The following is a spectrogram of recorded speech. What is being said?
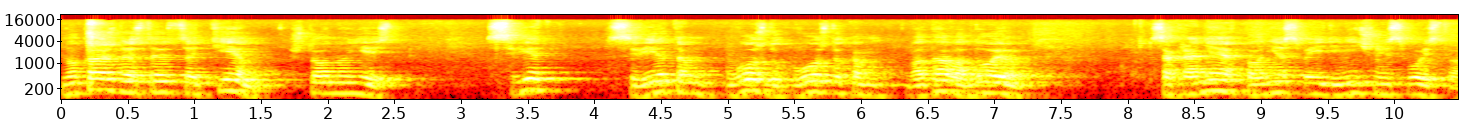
но каждый остается тем, что оно есть. Свет светом, воздух воздухом, вода водою, сохраняя вполне свои единичные свойства.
